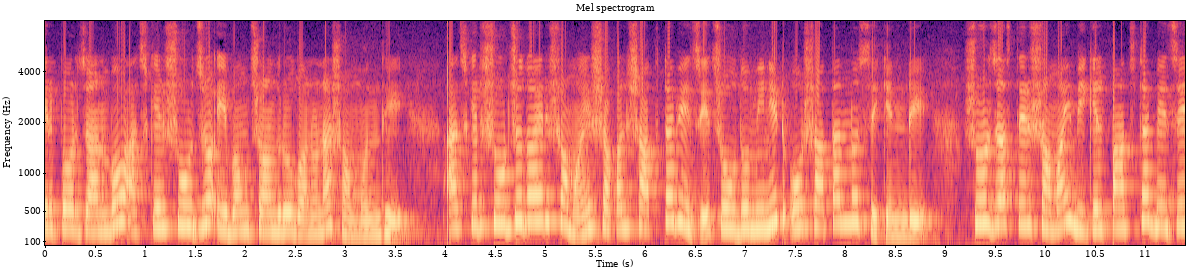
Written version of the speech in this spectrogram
এরপর জানব আজকের সূর্য এবং চন্দ্র গণনা সম্বন্ধে। আজকের সূর্যোদয়ের সময় সকাল সাতটা বেজে চৌদ্দ মিনিট ও সাতান্ন সেকেন্ডে। সূর্যাস্তের সময় বিকেল পাঁচটা বেজে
